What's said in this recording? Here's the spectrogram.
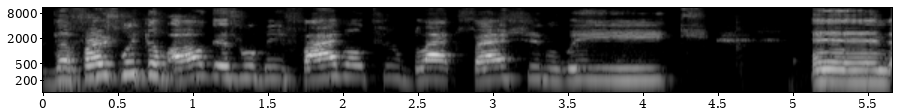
the first week of August will be 502 Black Fashion Week. And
